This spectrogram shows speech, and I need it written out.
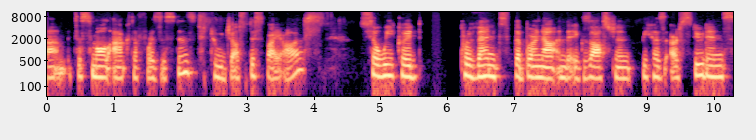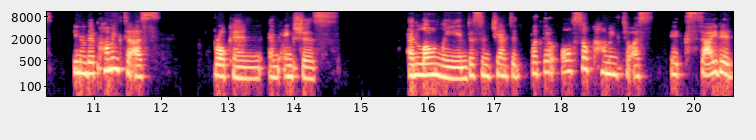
um, it's a small act of resistance to do justice by us, so we could prevent the burnout and the exhaustion because our students you know they're coming to us broken and anxious and lonely and disenchanted but they're also coming to us excited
